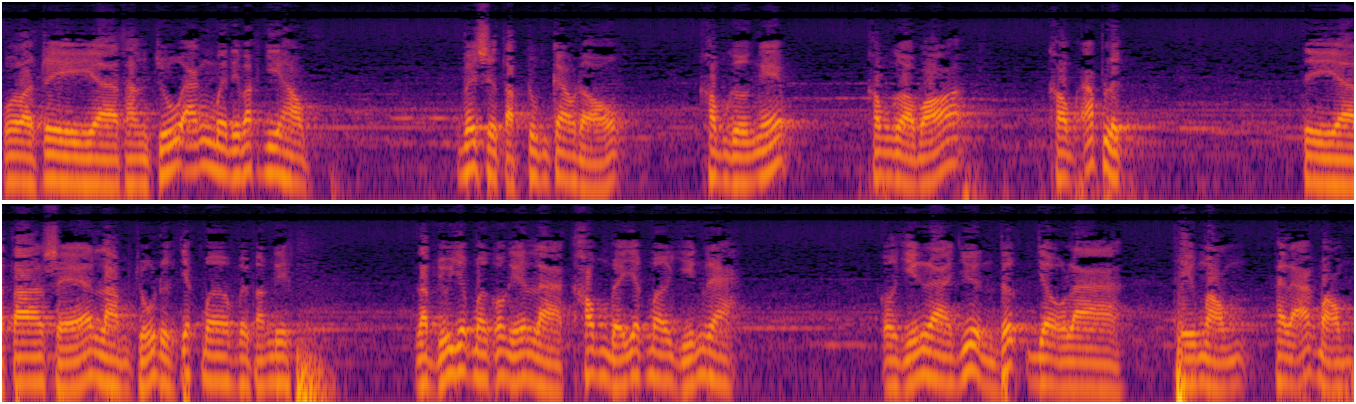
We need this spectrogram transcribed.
Hoặc là trì thần chú án mê đi bắt di học với sự tập trung cao độ, không gượng ép, không gò bó, không áp lực thì à, ta sẽ làm chủ được giấc mơ về ban đêm. Làm chủ giấc mơ có nghĩa là không để giấc mơ diễn ra. Còn diễn ra dưới hình thức dầu là thiện mộng hay là ác mộng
